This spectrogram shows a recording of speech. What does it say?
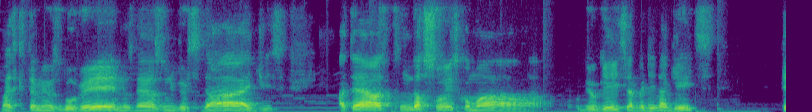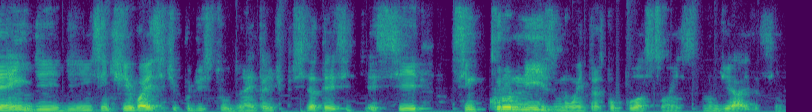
mas que também os governos, né, as universidades, até as fundações como a Bill Gates, a Melinda Gates, têm de, de incentivo a esse tipo de estudo, né? Então a gente precisa ter esse, esse sincronismo entre as populações mundiais, assim,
